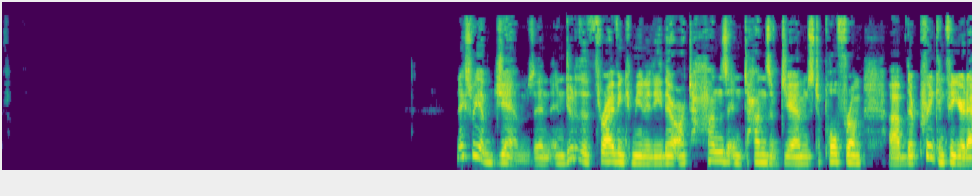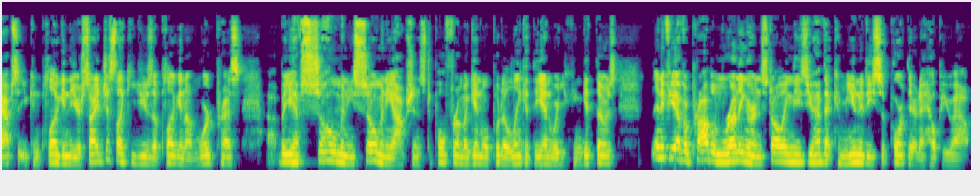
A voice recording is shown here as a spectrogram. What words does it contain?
Next, we have gems, and, and due to the thriving community, there are tons and tons of gems to pull from. Uh, they're pre-configured apps that you can plug into your site, just like you use a plugin on WordPress. Uh, but you have so many, so many options to pull from. Again, we'll put a link at the end where you can get those. And if you have a problem running or installing these, you have that community support there to help you out.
